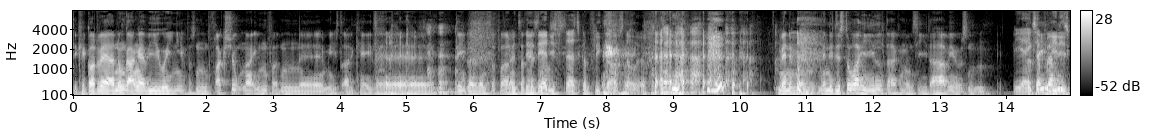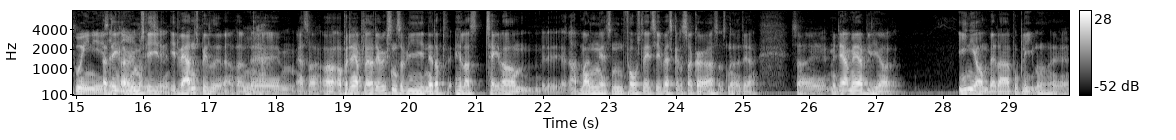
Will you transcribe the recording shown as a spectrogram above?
Det kan godt være, at nogle gange er vi uenige på sådan fraktioner inden for den øh, mest radikale øh, del af venstrefløjen. Det, så det, det, det er de største konflikter opstår jo. men, men, men i det store hele, der kan man sige, der har vi jo sådan... Vi er der ikke så politisk uenige, Der deler vi vi måske et, et verdensbillede i hvert fald. Mm. Mm. Øhm, altså, og, og på den her plade, det er jo ikke sådan, at vi netop heller taler om øh, ret mange øh, sådan, forslag til, hvad skal der så gøres og sådan noget der. Så, øh, men det her med at blive enige om, hvad der er problemet, øh,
